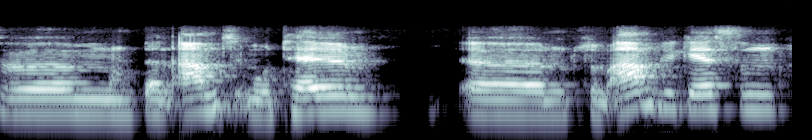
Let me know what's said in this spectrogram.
ähm, dann abends im Hotel ähm, zum Abend gegessen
